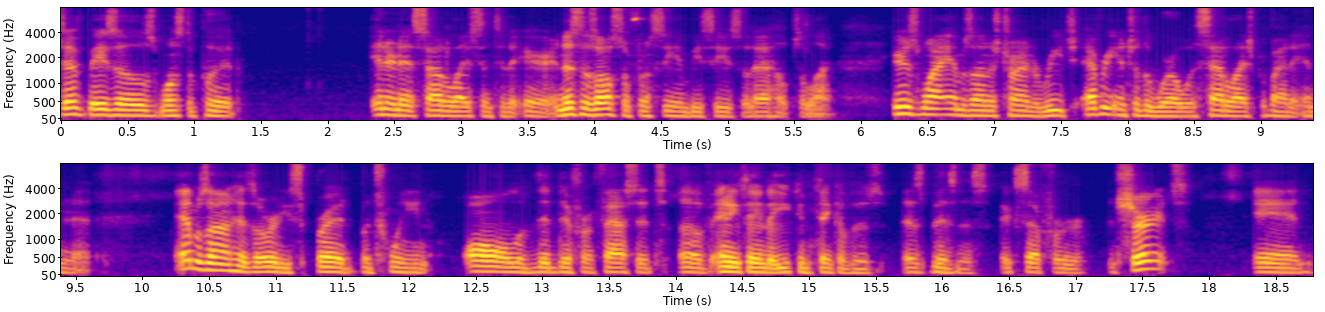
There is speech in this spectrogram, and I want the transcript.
Jeff Bezos wants to put internet satellites into the air. And this is also from CNBC, so that helps a lot. Here's why Amazon is trying to reach every inch of the world with satellites providing internet. Amazon has already spread between all of the different facets of anything that you can think of as, as business, except for insurance and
